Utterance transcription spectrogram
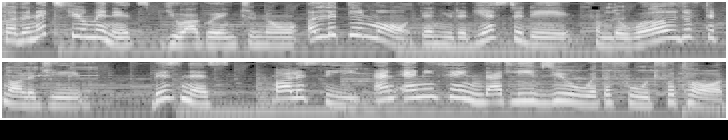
For the next few minutes, you are going to know a little more than you did yesterday from the world of technology, business, policy, and anything that leaves you with a food for thought.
